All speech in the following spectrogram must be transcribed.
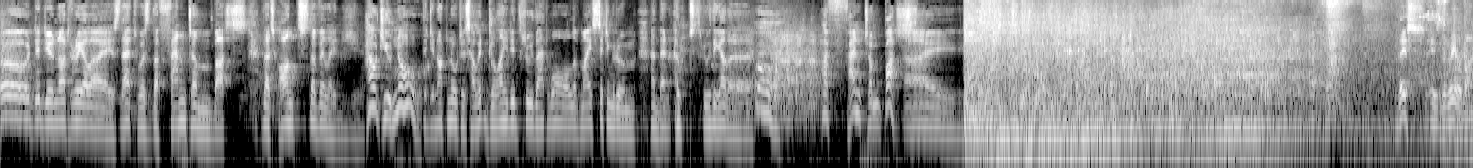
Oh, did you not realize that was the phantom bus that haunts the village? How do you know? Did you not notice how it glided through that wall of my sitting room and then out through the other? Oh, a phantom bus. Aye. This is the real one.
